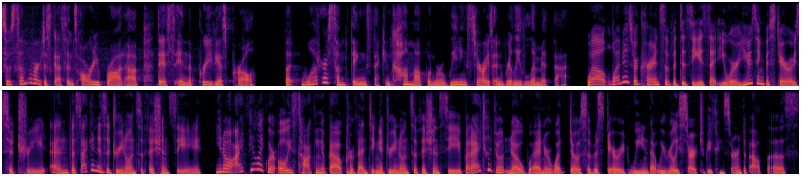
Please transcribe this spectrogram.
So, some of our discussants already brought up this in the previous Pearl, but what are some things that can come up when we're weaning steroids and really limit that? Well, one is recurrence of a disease that you were using the steroids to treat, and the second is adrenal insufficiency. You know, I feel like we're always talking about preventing adrenal insufficiency, but I actually don't know when or what dose of a steroid wean that we really start to be concerned about this.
